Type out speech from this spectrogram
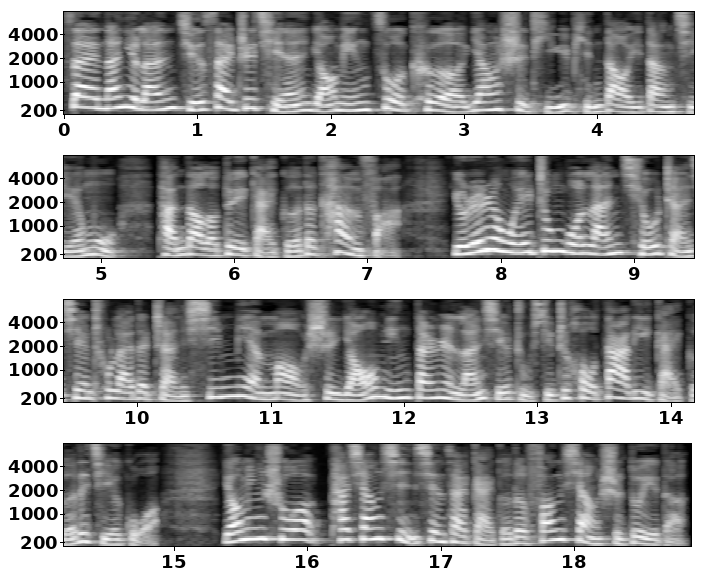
在男女篮决赛之前，姚明做客央视体育频道一档节节目，谈到了对改革的看法。有人认为。中国篮球展现出来的崭新面貌，是姚明担任篮协主席之后大力改革的结果。姚明说，他相信现在改革的方向是对的。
